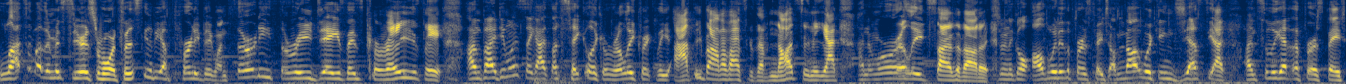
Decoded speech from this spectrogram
Lots of other mysterious rewards. So this is going to be a pretty big one. 33 days is crazy. Um, but I do want to say, guys, let's take a look really quickly at the Battle Pass because I've not seen it yet, and I'm really excited about it. So we're going to go all the way to the first page. I'm not looking just yet until we get to the first page.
